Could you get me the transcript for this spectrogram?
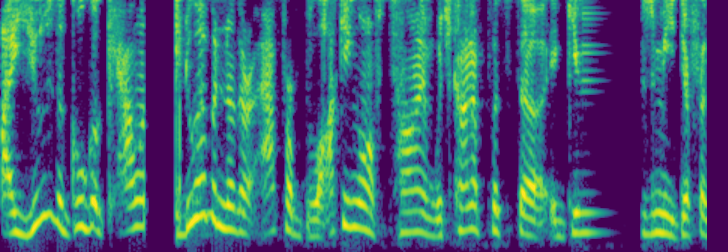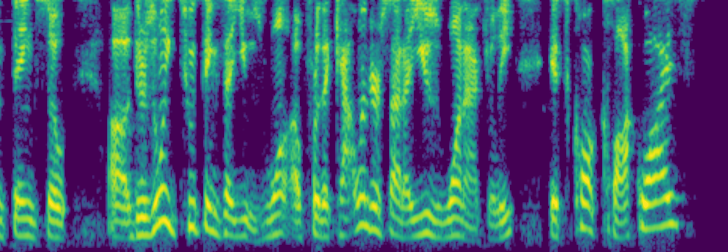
i use the Google Calendar. I do have another app for blocking off time, which kind of puts the it gives me different things. So uh, there's only two things I use. One uh, for the calendar side, I use one actually. It's called Clockwise.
